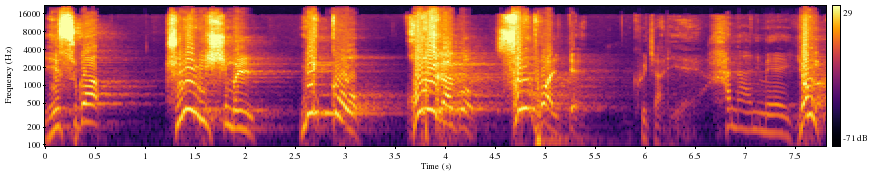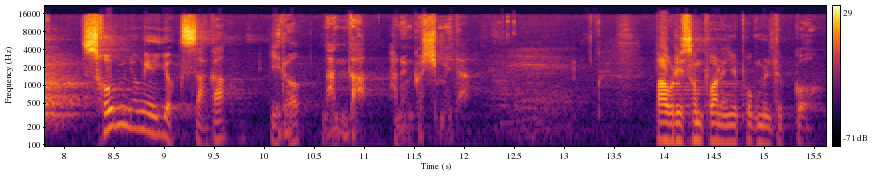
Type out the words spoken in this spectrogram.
예수가 주님이심을 믿고 고백하고 선포할 때 그 자리에 하나님의 영, 성령의 역사가 일어난다 하는 것입니다. 바울이 선포하는 이 복음을 듣고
